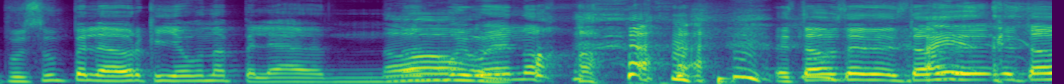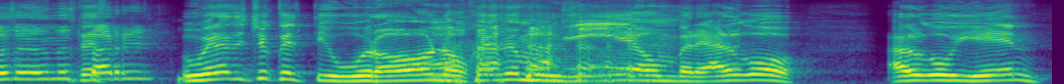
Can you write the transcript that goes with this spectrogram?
Pues un peleador que lleva una pelea no, No, es muy hombre. bueno. estamos, en, estamos, Ay, en, estamos en un Te- sparring. hubieras dicho que el tiburón o Jaime Munguía, hombre, algo, algo bien.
